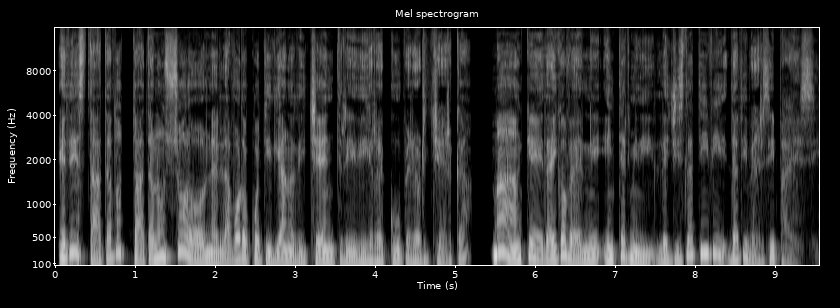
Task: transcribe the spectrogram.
ed è stata adottata non solo nel lavoro quotidiano di centri di recupero e ricerca, ma anche dai governi in termini legislativi da diversi paesi.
